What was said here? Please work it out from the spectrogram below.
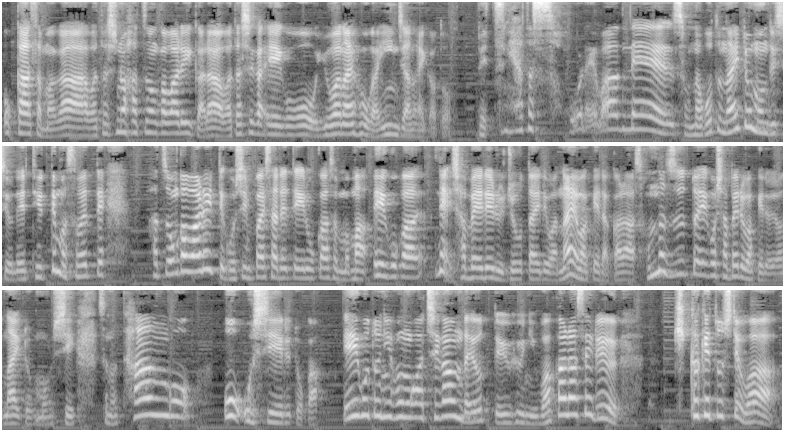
お母様が私の発音が悪いから私が英語を言わない方がいいんじゃないかと。別に私それはね、そんなことないと思うんですよねって言ってもそうやって発音が悪いってご心配されているお母様、まあ、英語がね、喋れる状態ではないわけだから、そんなずっと英語喋るわけではないと思うし、その単語を教えるとか、英語と日本語は違うんだよっていうふうに分からせるきっかけとしては、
